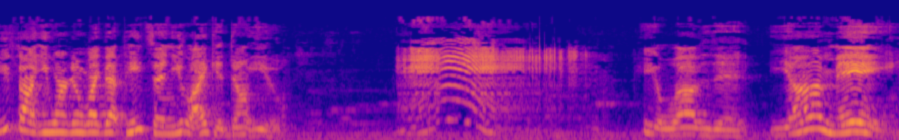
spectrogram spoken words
You thought you weren't going to like that pizza and you like it, don't you? Mm. He loves it. Yummy.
